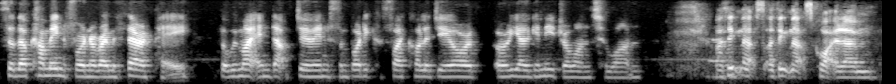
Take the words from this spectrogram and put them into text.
so they'll come in for an aromatherapy, but we might end up doing some body psychology or or a yoga nidra one to one. I think that's I think that's quite an um,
